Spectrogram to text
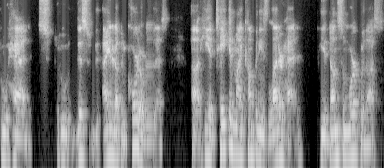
who had, who this, I ended up in court over this. Uh, he had taken my company's letterhead. He had done some work with us.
